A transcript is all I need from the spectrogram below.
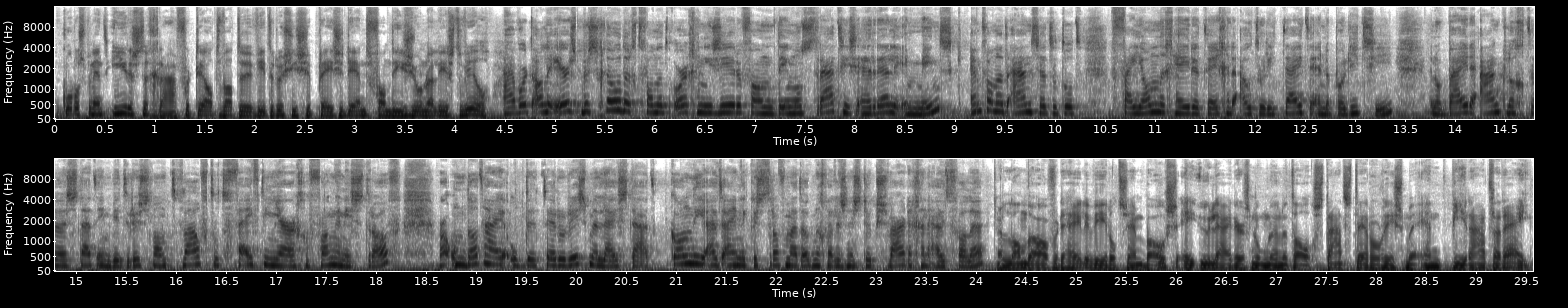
Correspondent Iris de Graaf vertelt wat de Wit-Russische president van die journalist wil. Hij wordt allereerst beschuldigd van het organiseren van demonstraties en rellen in Minsk... en van het aanzetten tot vijandigheden tegen de autoriteiten en de politie. En op beide aanklachten staat in Wit-Rusland 12 tot 15 jaar gevangenisstraf. Maar omdat hij op de terrorisme-lijst staat... kan die uiteindelijke strafmaat ook nog wel eens een stuk zwaarder gaan uitvallen. Landen over de hele wereld zijn boos. EU-leiders noemden het al staatsterrorisme en piraterij.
